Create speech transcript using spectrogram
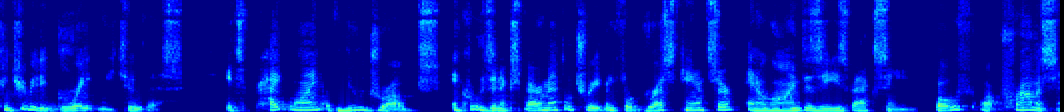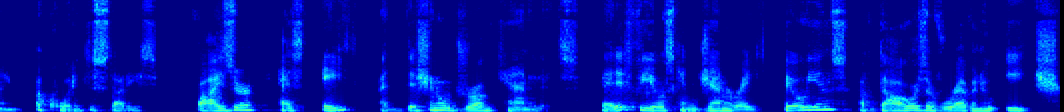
contributed greatly to this. Its pipeline of new drugs includes an experimental treatment for breast cancer and a Lyme disease vaccine. Both are promising according to studies. Pfizer has eight additional drug candidates that it feels can generate billions of dollars of revenue each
